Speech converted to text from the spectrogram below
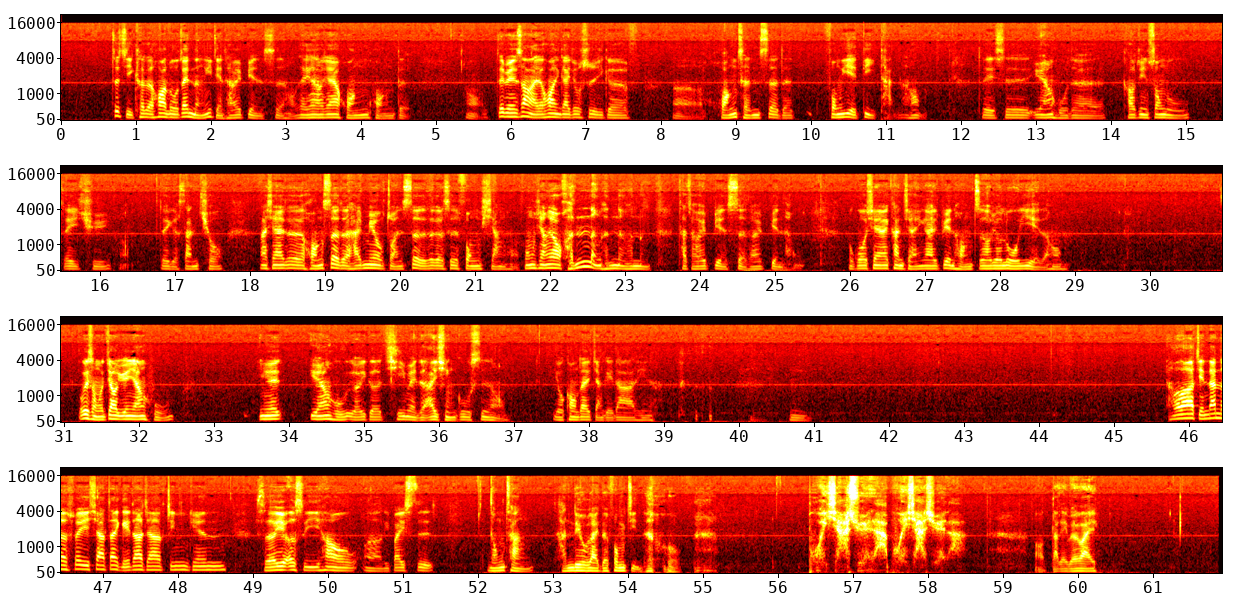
这几颗的话，如果再冷一点才会变色哈。可以看到现在黄黄的，哦，这边上来的话，应该就是一个呃黄橙色的枫叶地毯，然后。这里是鸳鸯湖的靠近松庐这一区哦，这个山丘。那现在这个黄色的还没有转色的，这个是枫香哦。枫香要很冷、很冷、很冷，它才会变色，才会变红。不过现在看起来应该变黄之后就落叶了哈。为什么叫鸳鸯湖？因为鸳鸯湖有一个凄美的爱情故事哦，有空再讲给大家听。嗯。好啦，简单的说一下，再给大家今天十二月二十一号，呃，礼拜四农场寒流来的风景。不会下雪啦，不会下雪啦。好，大家拜拜。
